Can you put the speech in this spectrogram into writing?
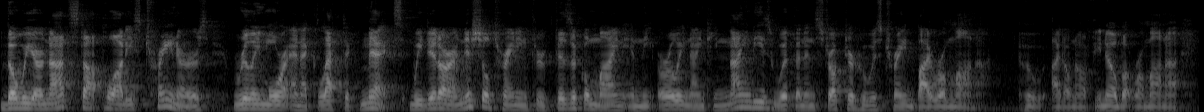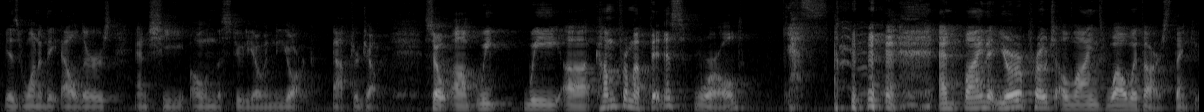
Though we are not Stott Pilates trainers, really more an eclectic mix. We did our initial training through Physical Mind in the early 1990s with an instructor who was trained by Romana, who I don't know if you know, but Romana is one of the elders, and she owned the studio in New York after Joe. So um, we we uh, come from a fitness world, yes, and find that your approach aligns well with ours. Thank you.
